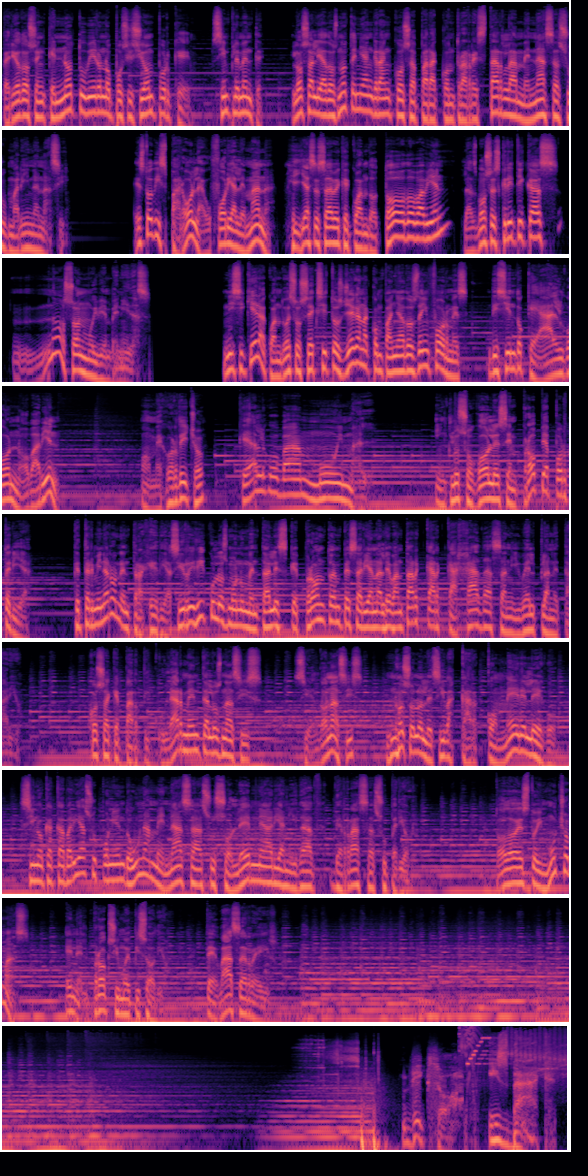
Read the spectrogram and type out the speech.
Periodos en que no tuvieron oposición porque, simplemente, los aliados no tenían gran cosa para contrarrestar la amenaza submarina nazi. Esto disparó la euforia alemana, y ya se sabe que cuando todo va bien, las voces críticas mm, no son muy bienvenidas. Ni siquiera cuando esos éxitos llegan acompañados de informes diciendo que algo no va bien o mejor dicho, que algo va muy mal. Incluso goles en propia portería, que terminaron en tragedias y ridículos monumentales que pronto empezarían a levantar carcajadas a nivel planetario. Cosa que particularmente a los nazis, siendo nazis, no solo les iba a carcomer el ego, sino que acabaría suponiendo una amenaza a su solemne arianidad de raza superior. Todo esto y mucho más en el próximo episodio. Te vas a reír. Dixo is back.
